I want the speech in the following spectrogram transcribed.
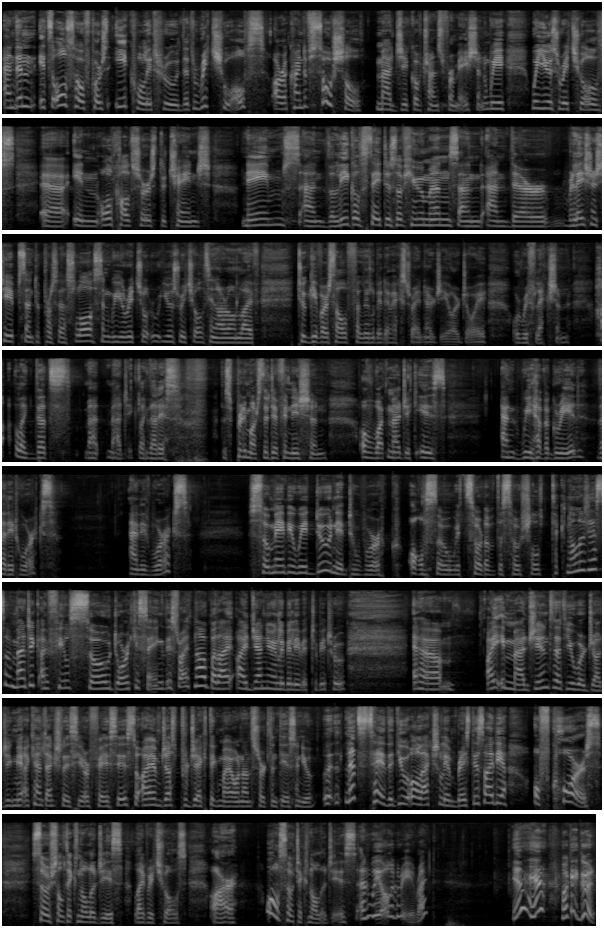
And then it's also, of course, equally true that rituals are a kind of social magic of transformation. We, we use rituals uh, in all cultures to change names and the legal status of humans and, and their relationships and to process loss. And we ritual, use rituals in our own life to give ourselves a little bit of extra energy or joy or reflection. Like that's ma magic, like that is. that's pretty much the definition of what magic is. And we have agreed that it works. And it works. So maybe we do need to work also with sort of the social technologies of magic. I feel so dorky saying this right now, but I, I genuinely believe it to be true. Um, I imagined that you were judging me. I can't actually see your faces, so I am just projecting my own uncertainties on you. Let's say that you all actually embrace this idea. Of course, social technologies like rituals are also technologies, and we all agree, right? Yeah, yeah. Okay, good.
